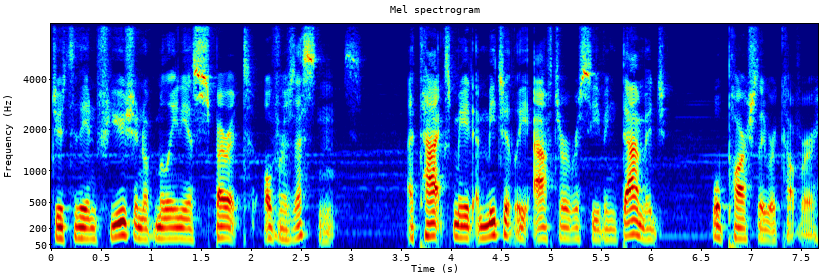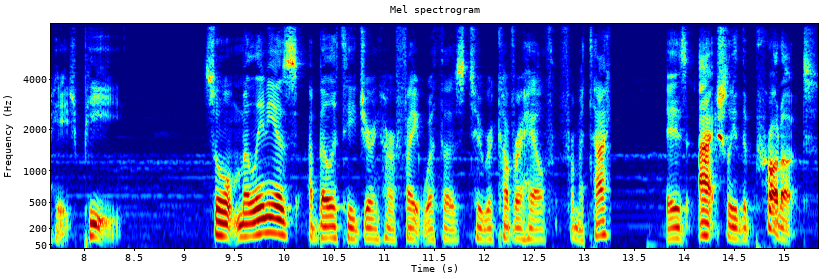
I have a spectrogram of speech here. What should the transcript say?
due to the infusion of Malenia's spirit of resistance, attacks made immediately after receiving damage will partially recover HP. So, Malenia's ability during her fight with us to recover health from attack is actually the product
